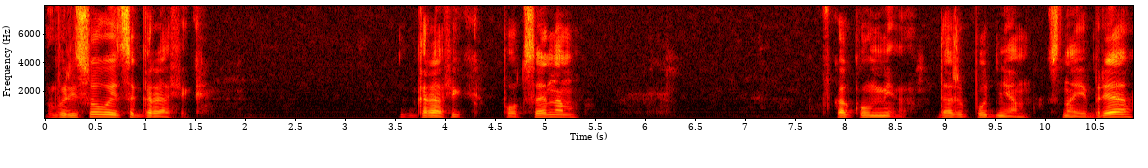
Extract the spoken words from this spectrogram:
вырисовывается график. График по ценам, в каком даже по дням с ноября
